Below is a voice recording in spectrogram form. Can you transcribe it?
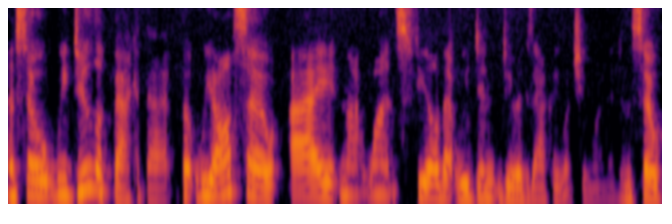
and so we do look back at that. But we also, I not once feel that we didn't do exactly what she wanted, and so.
